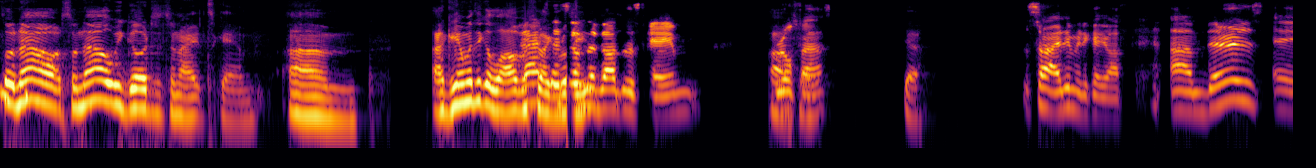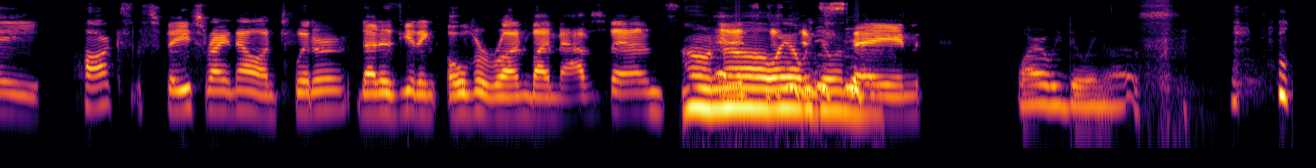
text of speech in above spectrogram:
so now, so now we go to tonight's game. Um, a game I think a lot of us I like say really something about this game oh, real sorry. fast? Yeah. Sorry, I didn't mean to cut you off. Um, there is a Hawks space right now on Twitter that is getting overrun by Mavs fans. Oh and no! it's Why are just we doing this? insane. Why are we doing this? And-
